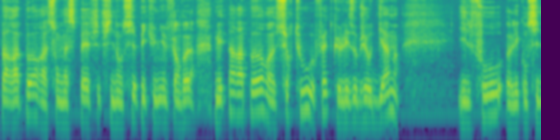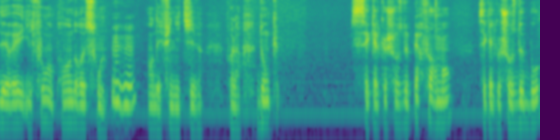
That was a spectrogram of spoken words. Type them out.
par rapport à son aspect financier, pécunier, enfin voilà, mais par rapport euh, surtout au fait que les objets haut de gamme, il faut euh, les considérer, il faut en prendre soin, mm-hmm. en définitive. Voilà. Donc c'est quelque chose de performant, c'est quelque chose de beau.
